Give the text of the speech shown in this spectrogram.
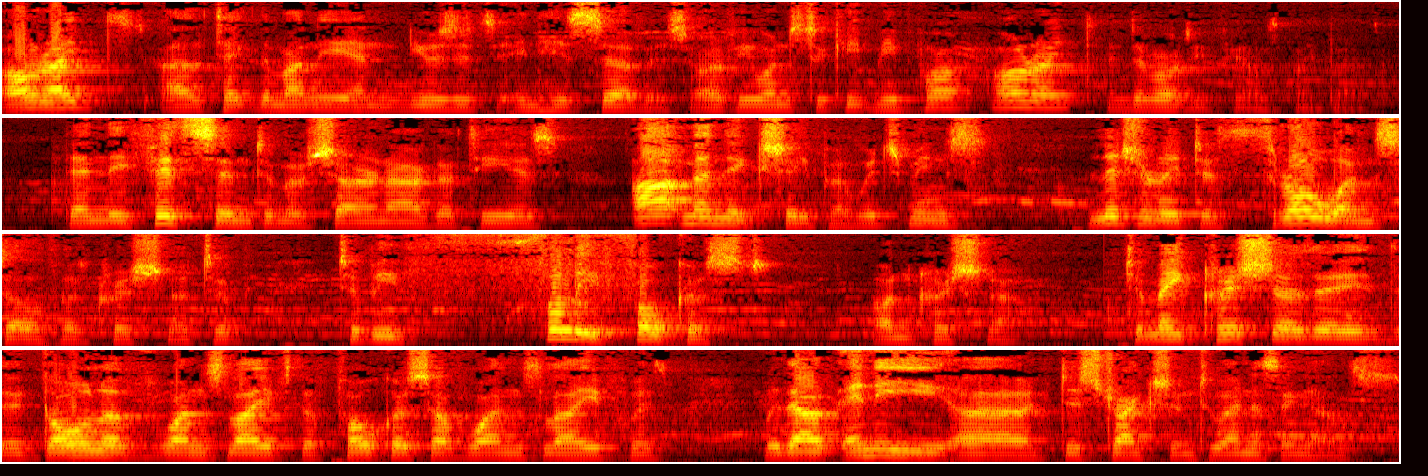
alright, I'll take the money and use it in his service. Or if he wants to keep me poor, alright, a devotee feels like that. Then the fifth symptom of Sharanagati is Atmanikshepa, which means literally to throw oneself at Krishna, to, to be fully focused on Krishna to make Krishna the, the goal of one's life, the focus of one's life, with, without any uh, distraction to anything else.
